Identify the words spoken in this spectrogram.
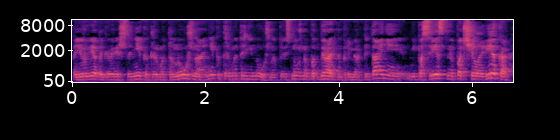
а Юрведа говорит, что некоторым это нужно, а некоторым это не нужно. То есть нужно подбирать, например, питание непосредственно под человека,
